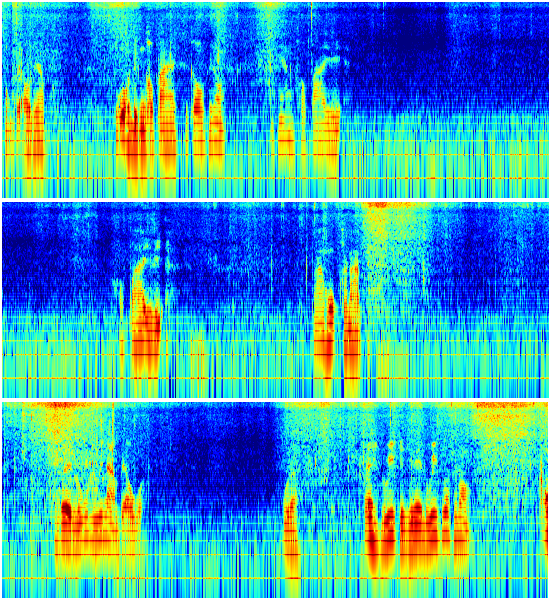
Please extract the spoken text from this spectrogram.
ผมไปเอาเลยครับโอ้ดึงเขาปลาคือเก้าพี่น้องแห้งเขาปลาอีดิเขาปลาอีดิปลาหกขนาดไม่ได้รู้รู้น้ำไปเอาบ่ พูดอะเอ้ยลุยเกจีได้ลุยพวกพี่น้องเอา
